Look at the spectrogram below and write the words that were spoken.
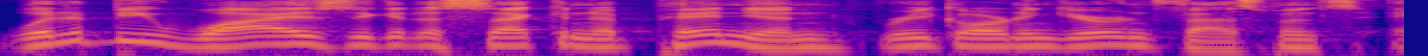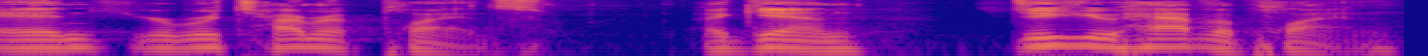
would it be wise to get a second opinion regarding your investments and your retirement plans? Again, do you have a plan?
